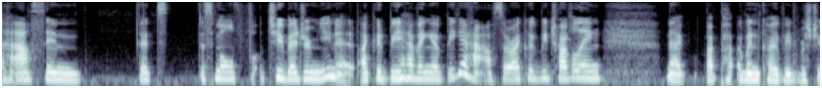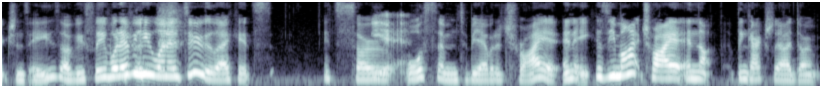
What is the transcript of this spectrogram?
house in the, t- the small two bedroom unit? I could be having a bigger house or I could be traveling now when COVID restrictions ease, obviously, whatever you want to do, like it's it's so Yeah. awesome to be able to try it, and because you might try it and not think actually I don't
